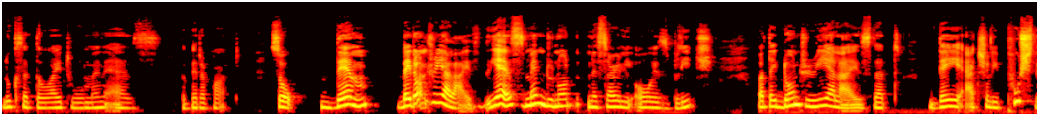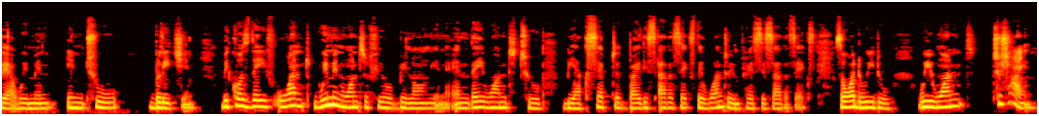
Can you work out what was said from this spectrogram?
looks at the white woman as the better part. So them, they don't realize. Yes, men do not necessarily always bleach, but they don't realize that they actually push their women into bleaching because they want women want to feel belonging and they want to be accepted by this other sex. They want to impress this other sex. So what do we do? We want to shine.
